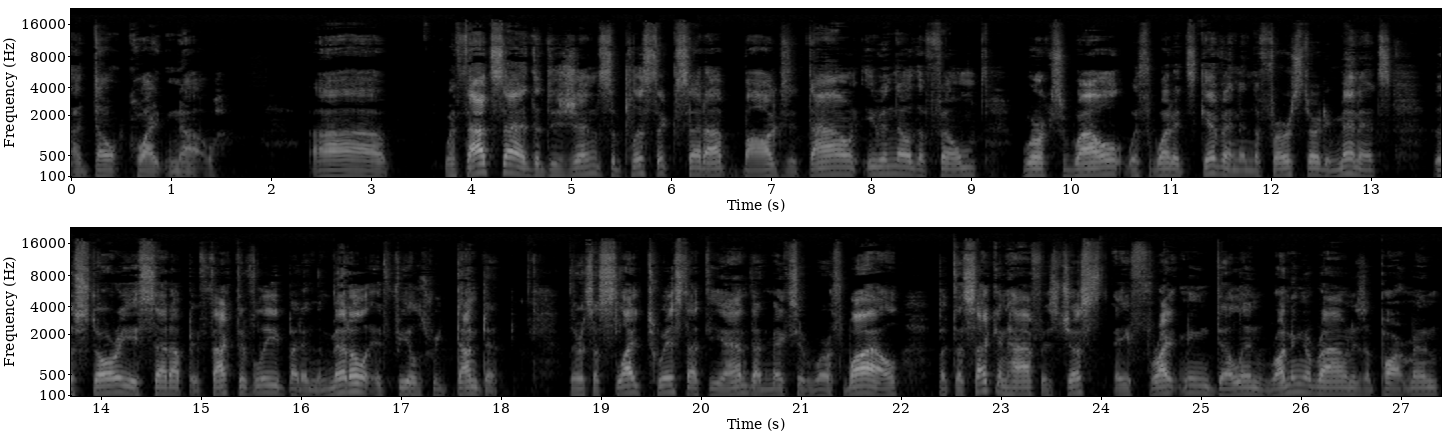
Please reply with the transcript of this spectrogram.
I don't quite know. Uh, with that said, the Djinn's simplistic setup bogs it down, even though the film works well with what it's given in the first 30 minutes. The story is set up effectively, but in the middle, it feels redundant. There's a slight twist at the end that makes it worthwhile, but the second half is just a frightening Dylan running around his apartment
